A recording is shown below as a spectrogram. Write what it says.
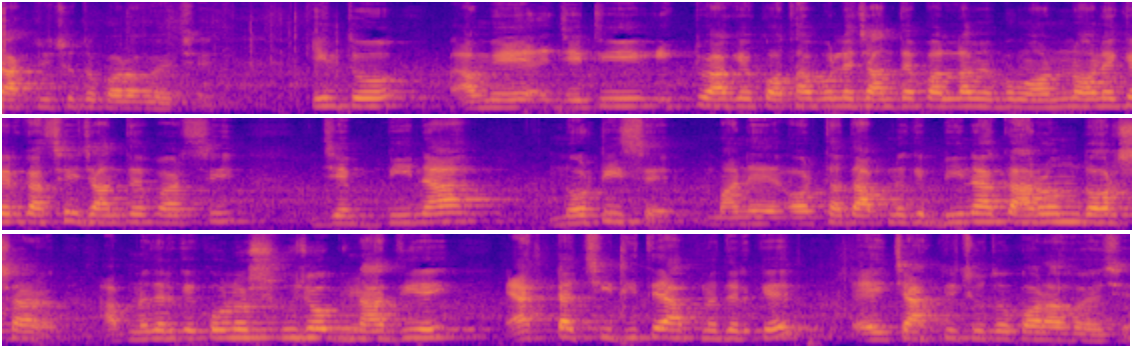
চাকরিচ্যুত করা হয়েছে। কিন্তু আমি যেটি একটু আগে কথা বলে জানতে পারলাম এবং অন্য অনেকের কাছেই জানতে পারছি যে বিনা নোটিশে মানে অর্থাৎ আপনাকে বিনা কারণ দর্শার আপনাদেরকে কোনো সুযোগ না দিয়েই একটা চিঠিতে আপনাদেরকে এই চাকরিচ্যুত করা হয়েছে।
